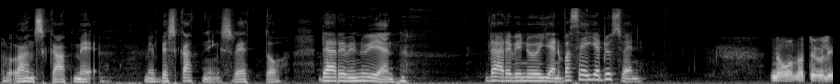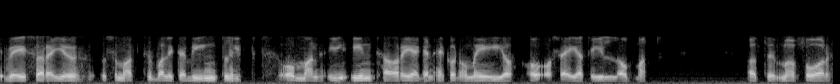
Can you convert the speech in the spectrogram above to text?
landskap med, med beskattningsrätt. Och där är vi nu igen. Där är vi nu igen. Vad säger du Sven? No, naturligtvis är det ju som att vara lite vingklippt om man inte har egen ekonomi och, och, och säga till om att, att man får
